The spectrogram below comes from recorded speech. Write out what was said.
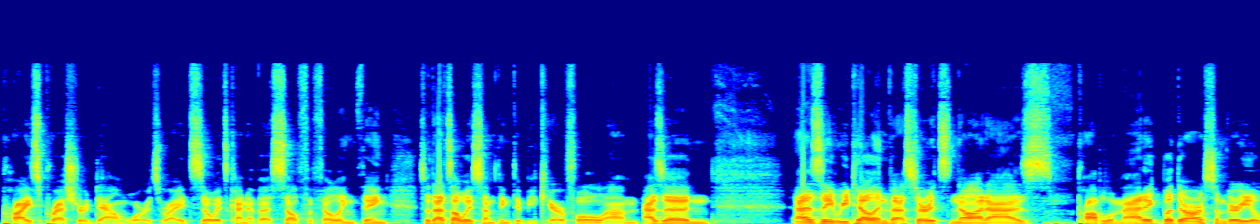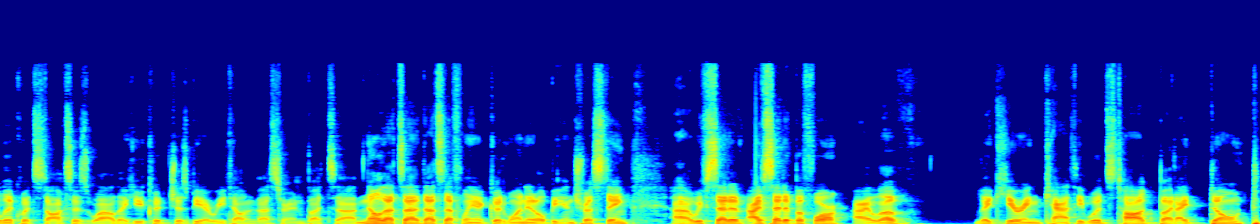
price pressure downwards, right? So it's kind of a self fulfilling thing. So that's always something to be careful. Um, as a as a retail investor, it's not as problematic, but there are some very illiquid stocks as well that you could just be a retail investor in. But uh, no, that's a, that's definitely a good one. It'll be interesting. Uh, we've said it. I've said it before. I love like hearing Cathie Woods talk, but I don't.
